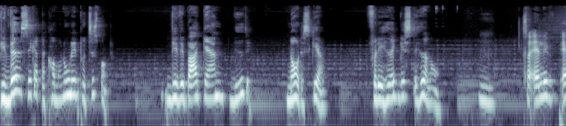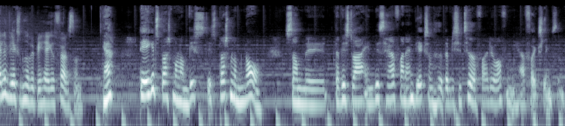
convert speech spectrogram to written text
vi ved sikkert, at der kommer nogen ind på et tidspunkt. Vi vil bare gerne vide det, når det sker. For det hedder ikke hvis, det hedder når. Mm. Så alle, alle virksomheder vil blive hacket før eller siden? Ja, det er ikke et spørgsmål om hvis, det er et spørgsmål om når, som øh, der vist var en vis herre fra en anden virksomhed, der blev citeret for i det offentlige her for ikke så længe siden.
